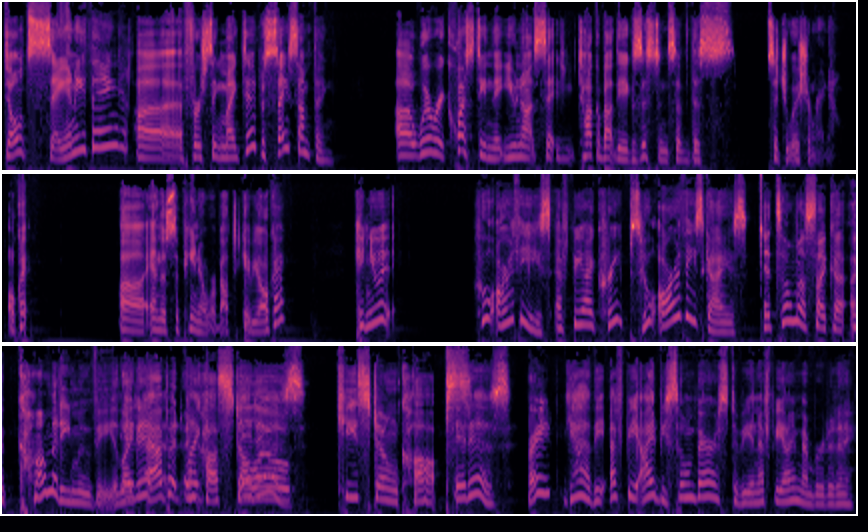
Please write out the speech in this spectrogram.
Don't say anything. Uh, first thing Mike did was say something. Uh, we're requesting that you not say, talk about the existence of this situation right now. Okay. Uh, and the subpoena we're about to give you. Okay. Can you? Who are these FBI creeps? Who are these guys? it's almost like a, a comedy movie, like is- Abbott and like, Costello. Keystone Cops. It is. right. Yeah, the FBI. I'd be so embarrassed to be an FBI member today.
